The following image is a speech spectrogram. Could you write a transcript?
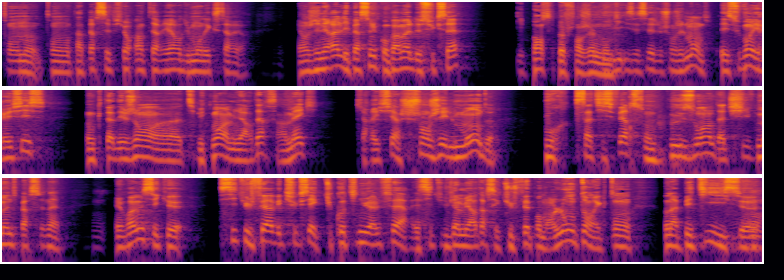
ton, ton- ta perception intérieure du monde extérieur. Et en général, les personnes qui ont pas mal de succès, Ils pensent qu'ils peuvent changer le monde. ils, ils essaient de changer le monde. Et souvent, ils réussissent. Donc, tu as des gens, euh, typiquement, un milliardaire, c'est un mec qui a réussi à changer le monde pour satisfaire son besoin d'achievement personnel. Et le problème, c'est que si tu le fais avec succès et que tu continues à le faire, et si tu deviens milliardaire, c'est que tu le fais pendant longtemps et que ton, ton appétit, il, se, Mhm.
